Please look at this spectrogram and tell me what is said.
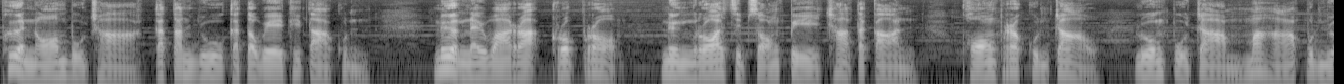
เพื่อน้อมบูชากตัญญูกตเวทิตาคุณ เนื่องในวาระครบรอบ 112 ปีชาติการ ของพระคุณเจ้า หลวงปู่จามมหาปุญโญ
